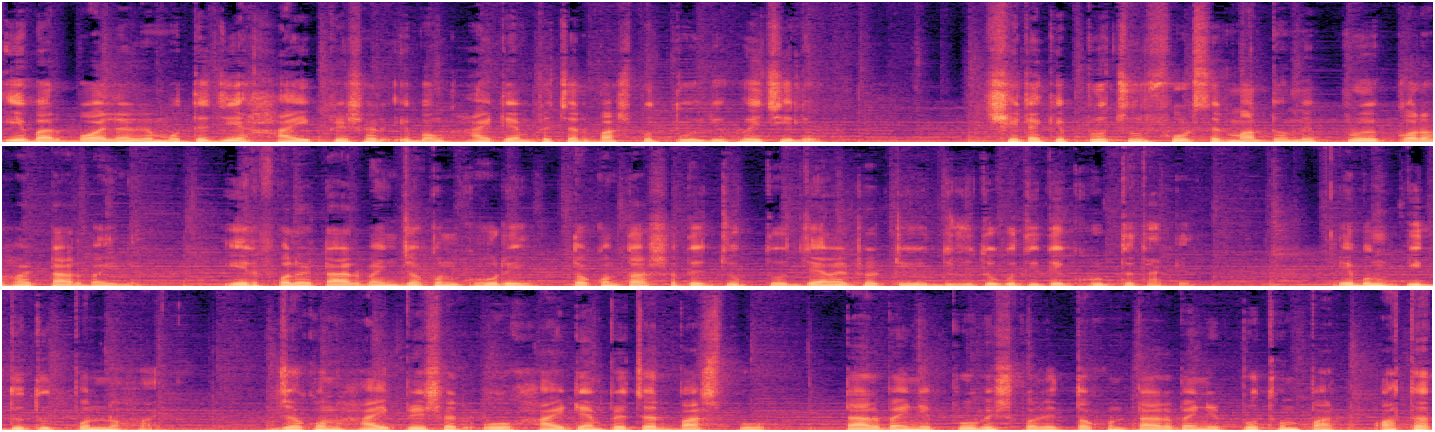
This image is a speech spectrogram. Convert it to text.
এবার বয়লারের মধ্যে যে হাই প্রেশার এবং হাই টেম্পারেচার বাষ্প তৈরি হয়েছিল, সেটাকে প্রচুর ফোর্সের মাধ্যমে প্রয়োগ করা হয় টারবাইনে। এর ফলে টারবাইন যখন ঘোরে, তখন তার সাথে যুক্ত জেনারেটরটি দ্রুত গতিতে ঘুরতে থাকে এবং বিদ্যুৎ উৎপন্ন হয়। যখন হাই প্রেশার ও হাই টেম্পারেচার বাষ্প টারবাইনে প্রবেশ করে, তখন টারবাইনের প্রথম পার্ট অর্থাৎ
